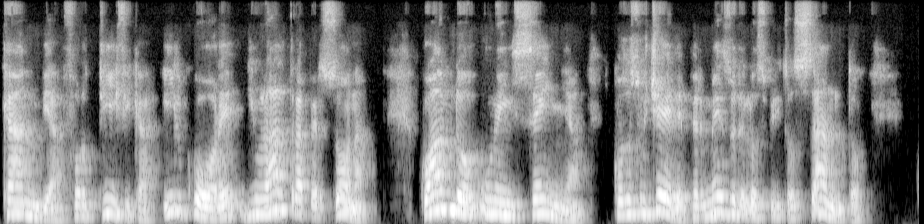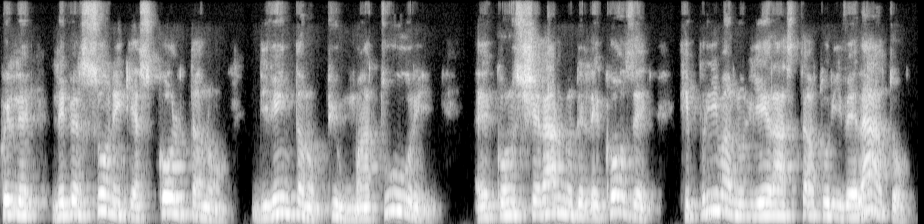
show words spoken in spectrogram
Cambia, fortifica il cuore di un'altra persona. Quando uno insegna, cosa succede? Per mezzo dello Spirito Santo, quelle, le persone che ascoltano diventano più maturi, eh, conosceranno delle cose che prima non gli era stato rivelato.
